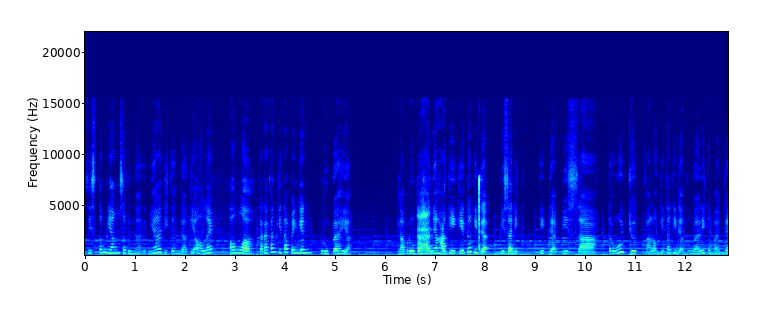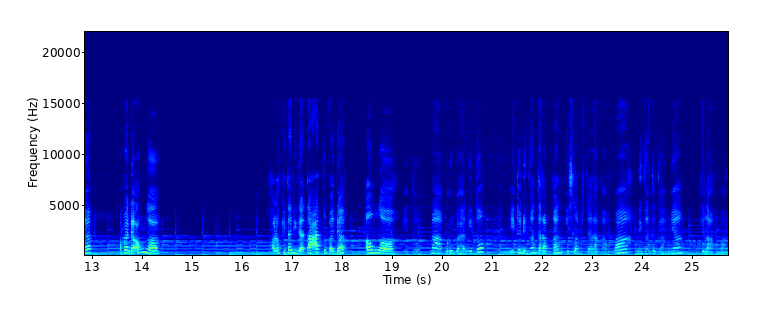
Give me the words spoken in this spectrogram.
sistem yang sebenarnya dikehendaki oleh Allah. Karena kan kita pengen berubah ya. Nah perubahan yang hakiki itu tidak bisa di, tidak bisa terwujud kalau kita tidak kembali kepada kepada Allah. Kalau kita tidak taat kepada Allah gitu. Nah perubahan itu yaitu dengan terapkan Islam secara kafah dengan tegaknya khilafah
